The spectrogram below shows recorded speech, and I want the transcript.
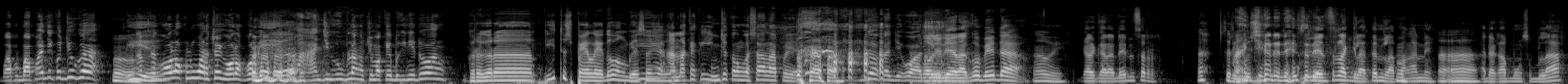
bapak-bapaknya ikut juga. Iya. Sampai golok keluar coy, golok golok. Wah, anjing gue bilang cuma kayak begini doang. Gara-gara itu sepele doang biasanya. Iya, anaknya keinjek kalau nggak salah apa ya. Itu aja waduh. Kalau di daerah gue beda. Ah. Gara-gara dancer. Hah, serius Anjing sih? ada dancer. dancer lagi latihan di lapangan nih. Ah, ah. Ada kampung sebelah.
